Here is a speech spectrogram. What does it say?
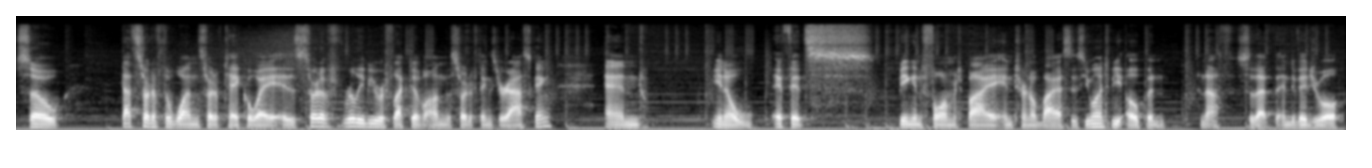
so that's sort of the one sort of takeaway is sort of really be reflective on the sort of things you're asking, and you know if it's being informed by internal biases, you want to be open enough so that the individual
